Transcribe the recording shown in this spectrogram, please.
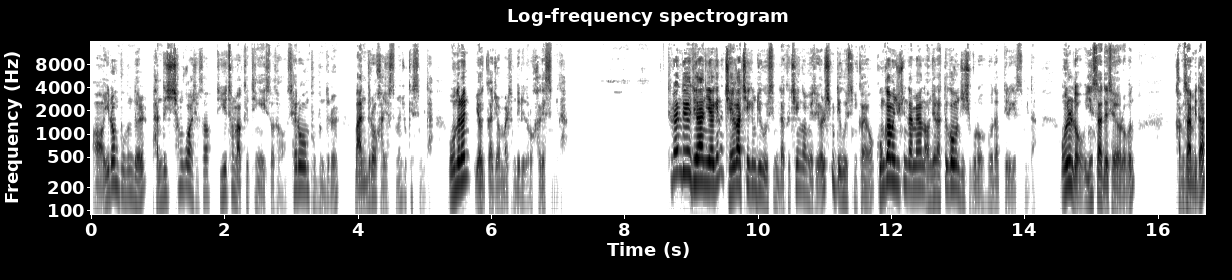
어, 이런 부분들 반드시 참고하셔서 디지털 마케팅에 있어서 새로운 부분들을 만들어 가셨으면 좋겠습니다. 오늘은 여기까지만 말씀드리도록 하겠습니다. 트렌드에 대한 이야기는 제가 책임지고 있습니다. 그 책임감에서 열심히 뛰고 있으니까요. 공감해 주신다면 언제나 뜨거운 지식으로 보답드리겠습니다. 오늘도 인싸 되세요, 여러분. 감사합니다.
